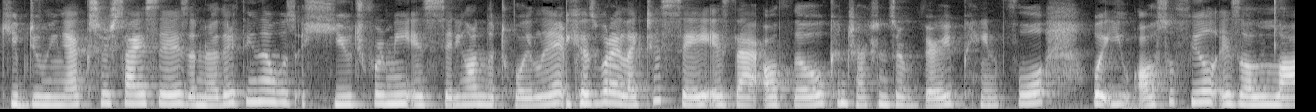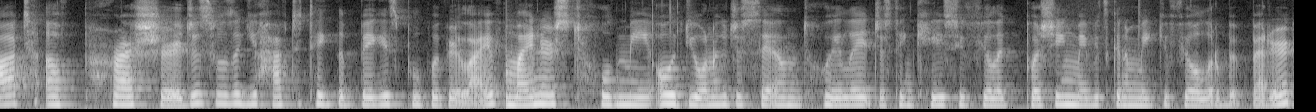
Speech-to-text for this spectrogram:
keep doing exercises. Another thing that was huge for me is sitting on the toilet because what i like to say is that although contractions are very painful what you also feel is a lot of pressure. It just feels like you have to take the biggest poop of your life. My nurse told me oh do you want to just sit on the toilet just in case you feel like pushing? Maybe it's gonna make you feel a little bit better.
